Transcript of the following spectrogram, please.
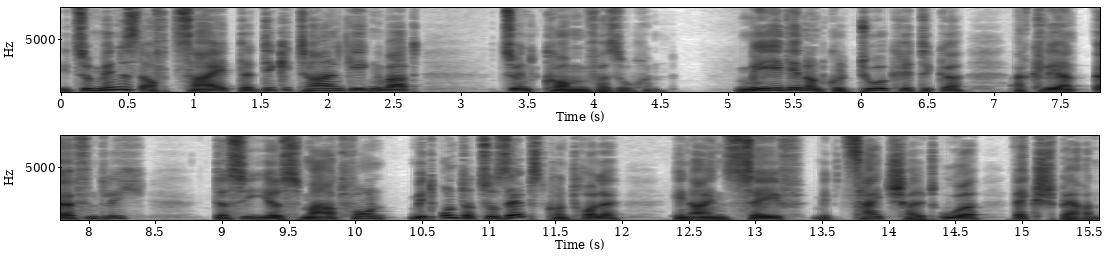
die zumindest auf Zeit der digitalen Gegenwart zu entkommen versuchen. Medien- und Kulturkritiker erklären öffentlich, dass sie ihr Smartphone mitunter zur Selbstkontrolle in einen Safe mit Zeitschaltuhr wegsperren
